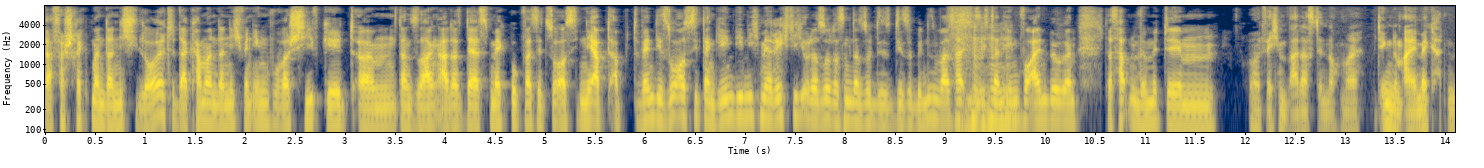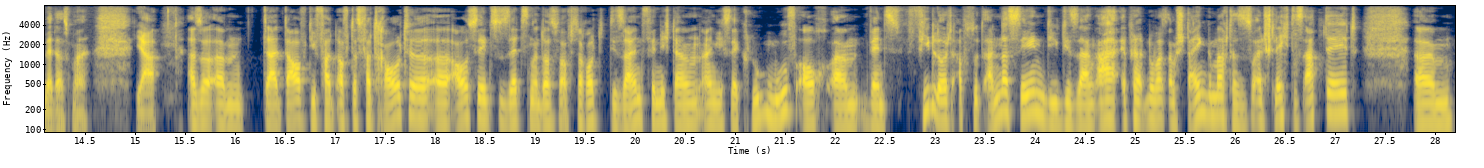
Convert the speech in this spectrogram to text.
da verschreckt man dann nicht die Leute, da kann man dann nicht, wenn irgendwo was schief geht, ähm, dann sagen, ah, das MacBook, was jetzt so aussieht, nee, ab, ab, wenn die so aussieht, dann gehen die nicht mehr richtig oder so. Das sind dann so diese, diese Binsenweisheiten, die sich dann irgendwo einbürgern. Das hatten wir mit dem, und oh, welchem war das denn nochmal? Mit irgendeinem iMac hatten wir das mal. Ja, also ähm, da, da auf, die, auf das vertraute äh, Aussehen zu setzen und das auf das vertraute Design finde ich dann eigentlich sehr klugen Move, auch ähm, wenn es viele Leute absolut anders sehen, die, die sagen, ah, Apple hat nur was am Stein gemacht, das ist so ein schlechtes Update. Ähm,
